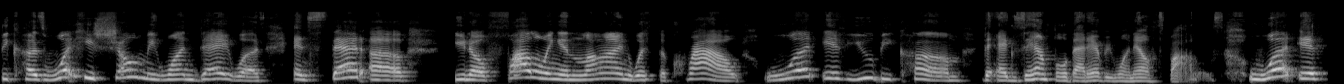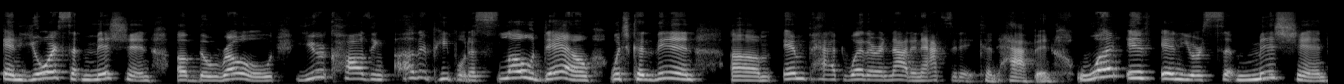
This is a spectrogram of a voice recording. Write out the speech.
because what he showed me one day was instead of you know, following in line with the crowd, what if you become the example that everyone else follows? What if in your submission of the road, you're causing other people to slow down, which could then um, impact whether or not an accident could happen? What if in your submission,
